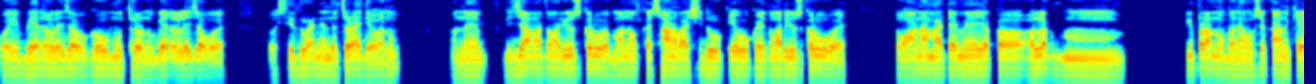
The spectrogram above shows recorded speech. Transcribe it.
કોઈ બેરલ લઈ જાવ ગૌમૂત્રનું બેરલ લઈ જવું હોય તો સીધું એની અંદર ચડાવી દેવાનું. અને બીજામાં તમારે યુઝ કરવું હોય, માનો કે છાણ વાસી દઉં કે એવું કંઈ તમારે યુઝ કરવું હોય, તો આના માટે મેં એક અલગ પીપળાનું બનાવ્યું છે. કારણ કે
